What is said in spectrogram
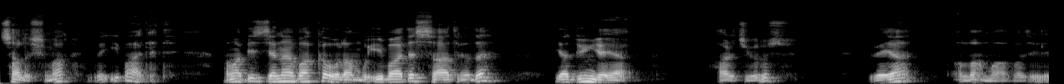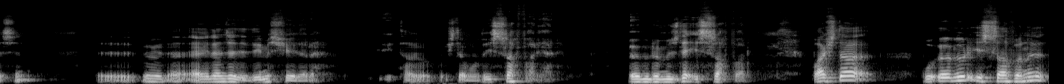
çalışmak ve ibadet. Ama biz Cenab-ı Hakk'a olan bu ibadet saatini de ya dünyaya harcıyoruz veya Allah muhafaza eylesin e, böyle eğlence dediğimiz şeylere. E, işte burada israf var yani. Ömrümüzde israf var. Başta bu ömür israfını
